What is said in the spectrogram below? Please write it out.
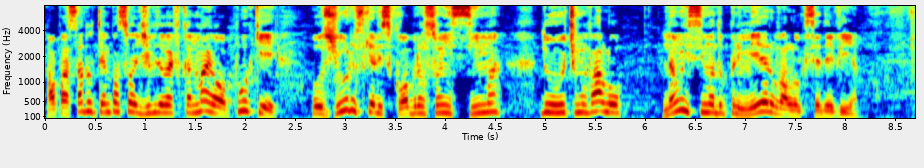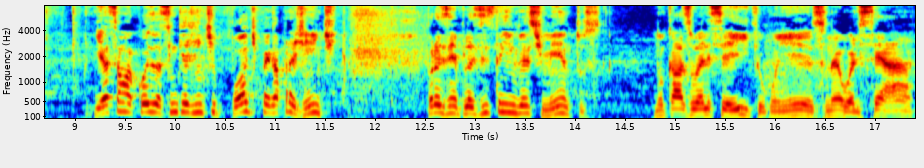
Ao passar do tempo, a sua dívida vai ficando maior. Por quê? Os juros que eles cobram são em cima do último valor, não em cima do primeiro valor que você devia. E essa é uma coisa assim que a gente pode pegar pra gente. Por exemplo, existem investimentos, no caso o LCI que eu conheço, né, o LCA.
